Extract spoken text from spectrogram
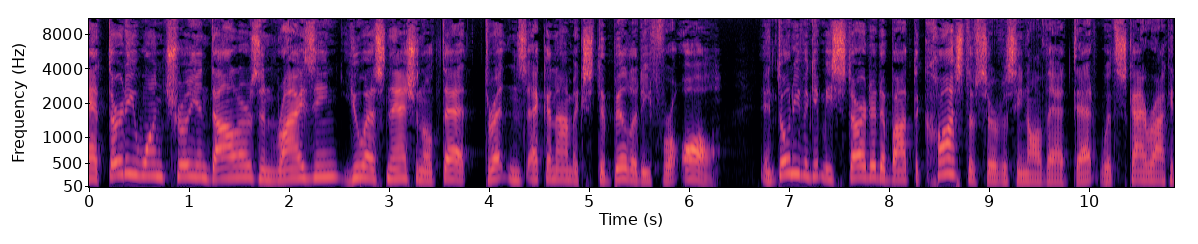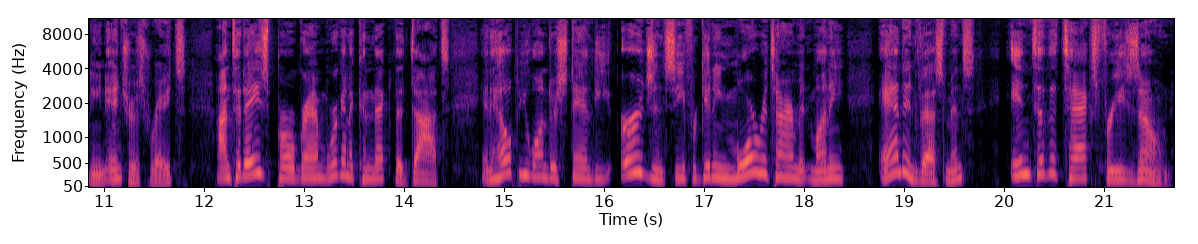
At $31 trillion and rising, U.S. national debt threatens economic stability for all. And don't even get me started about the cost of servicing all that debt with skyrocketing interest rates. On today's program, we're going to connect the dots and help you understand the urgency for getting more retirement money and investments into the tax free zone.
